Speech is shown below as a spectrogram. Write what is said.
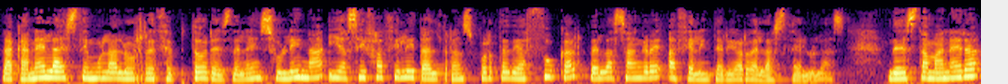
La canela estimula los receptores de la insulina y así facilita el transporte de azúcar de la sangre hacia el interior de las células. De esta manera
